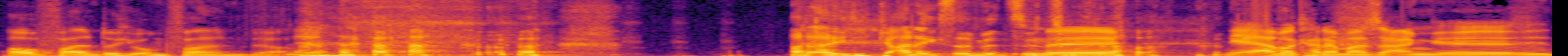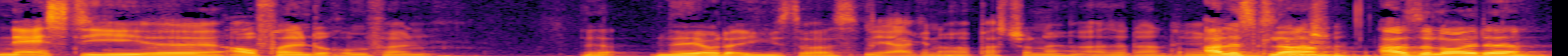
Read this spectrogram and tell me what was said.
Auffallen durch Umfallen, ja. Ja. Hat eigentlich gar nichts damit zu Nee. tun. Ja, man kann ja mal sagen, äh, nasty, äh, auffallen durch umfallen. Ja, nee, oder irgendwie sowas. Ja, genau, passt schon, ne? Also dann. Alles klar. Also Leute,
